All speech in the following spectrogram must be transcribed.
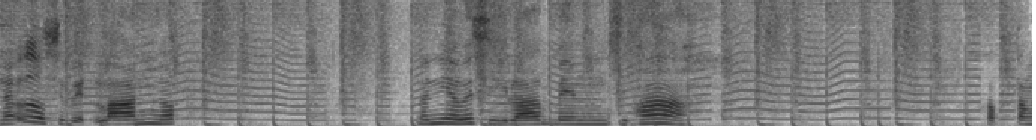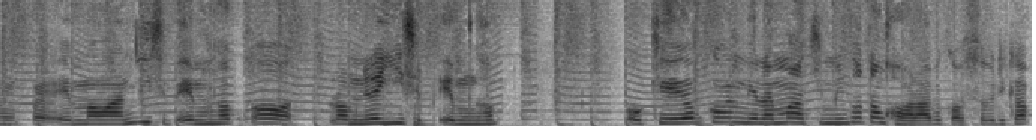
ไหนเออสิบเอ็ดล้านครับ แล้วเนี่ยไว้สีล้านเป็นสิบห้ากับตังค์แปดเอ็มประมาณยี่สิบเอ็มครับ ก็รอบนี้ได้ยี่สิบเอ็มครับ โอเคครับ ก็ไม่มีอะไรมาก คลิปนี้ก็ต้องขอลาไปก่อน สวัสดีครับ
